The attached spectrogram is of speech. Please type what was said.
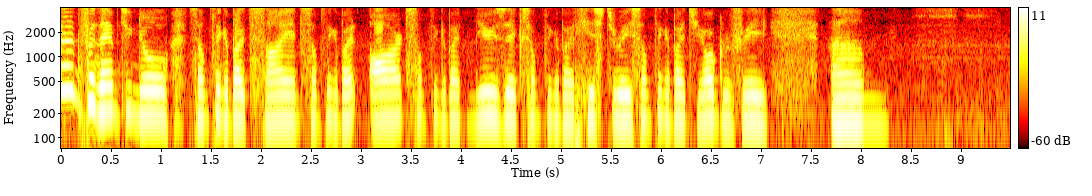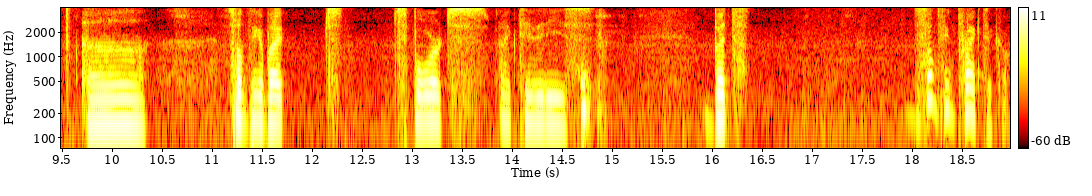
and for them to know something about science, something about art, something about music, something about history, something about geography, um, uh, something about sports activities, but something practical.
